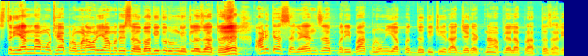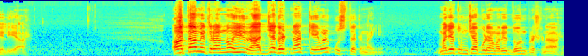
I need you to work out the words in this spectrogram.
स्त्रियांना मोठ्या प्रमाणावर यामध्ये सहभागी करून घेतलं जातं आणि त्या सगळ्यांचा परिपाक म्हणून या पद्धतीची राज्यघटना आपल्याला प्राप्त झालेली आहे. आता मित्रांनो ही राज्यघटना केवळ पुस्तक नाही आहे म्हणजे तुमच्या पुढ्यामध्ये दोन प्रश्न आहेत.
